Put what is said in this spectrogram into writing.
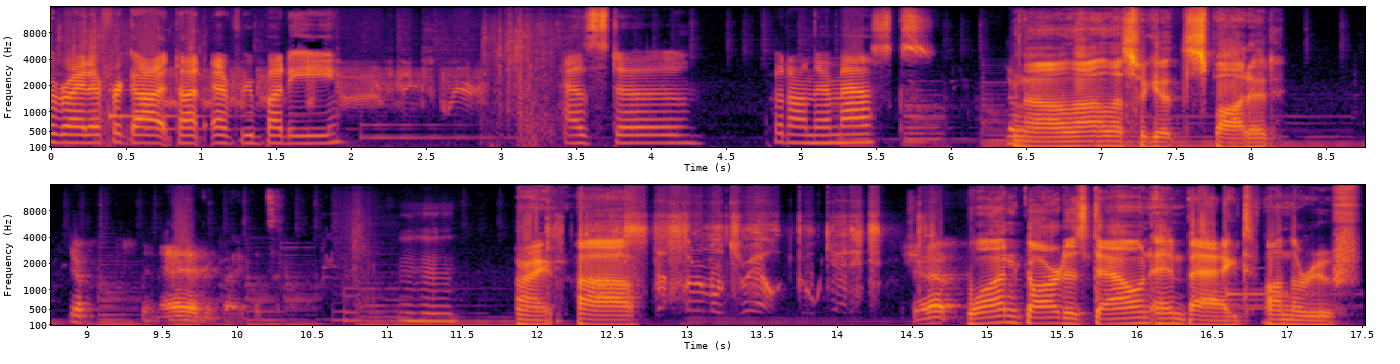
All right, I forgot. Not everybody has to put on their masks. No, not unless we get spotted. Yep. Then everybody puts it. Mm-hmm. All right. Uh, The thermal drill. Go get it. Shut up. one guard is down and bagged on the roof.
